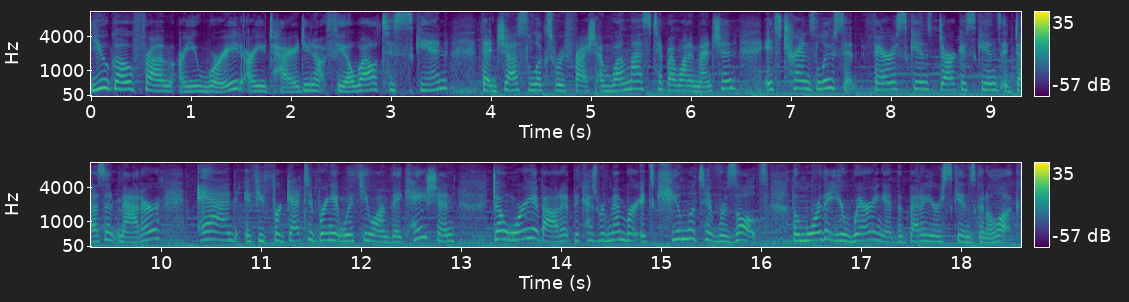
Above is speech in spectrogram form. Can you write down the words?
You go from, are you worried? Are you tired? Do you not feel well? To skin that just looks refreshed. And one last tip I wanna mention, it's translucent. Fairest skins, darkest skins, it doesn't matter. And if you forget to bring it with you on vacation, don't worry about it because remember, it's cumulative results. The more that you're wearing it, the better your skin's gonna look.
